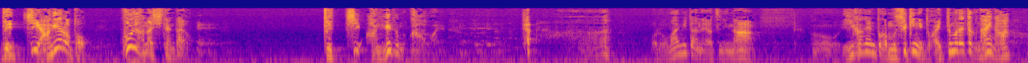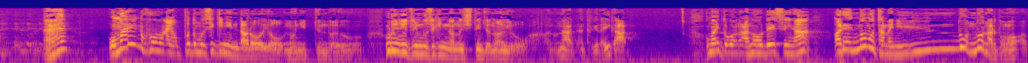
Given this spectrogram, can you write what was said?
でっち上げろと。こういう話してんだよ。でっち上げるのかおい 俺お前みたいなやつにないい加減とか無責任とか言ってもらいたくないな。え？お前の方がよっぽど無責任だろうよ。何言ってんだよ。俺別に無責任なのしてんじゃないよ。あのな武田いいか？お前んとこのあの冷水なあれ飲むためにどうどうなると思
